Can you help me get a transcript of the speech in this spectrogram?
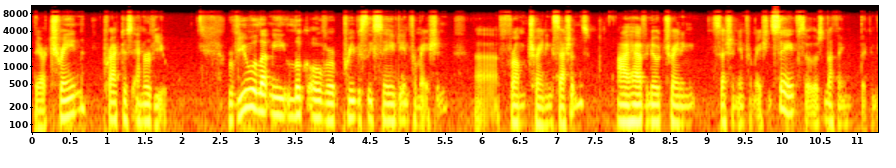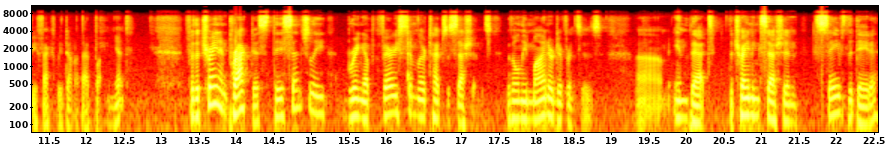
They are Train, Practice, and Review. Review will let me look over previously saved information uh, from training sessions. I have no training session information saved, so there's nothing that can be effectively done with that button yet. For the train and practice, they essentially bring up very similar types of sessions with only minor differences um, in that the training session saves the data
